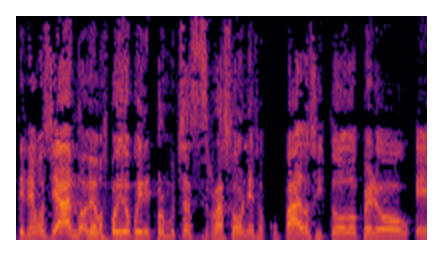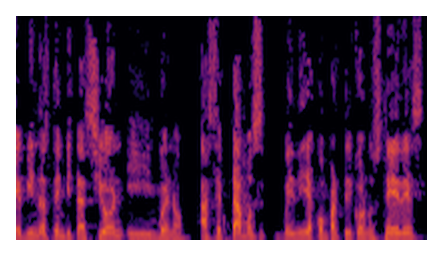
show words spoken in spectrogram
tenemos ya, no habíamos podido ir por muchas razones, ocupados y todo, pero eh, vino esta invitación y bueno, aceptamos venir a compartir con ustedes,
